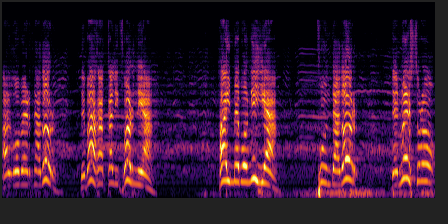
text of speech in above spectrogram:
al gobernador de Baja California, Jaime Bonilla, fundador de nuestro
